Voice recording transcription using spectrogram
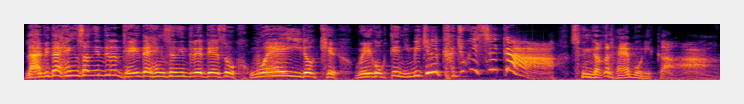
라비다 행성인들은 데이다 행성인들에 대해서 왜 이렇게 왜곡된 이미지를 가지고 있을까 생각을 해보니까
